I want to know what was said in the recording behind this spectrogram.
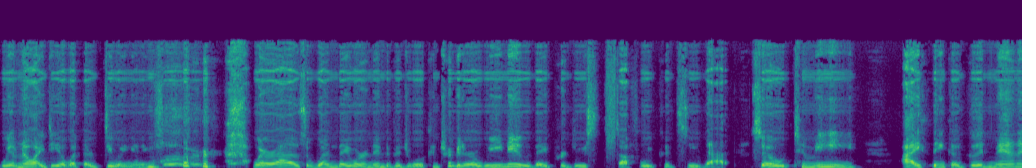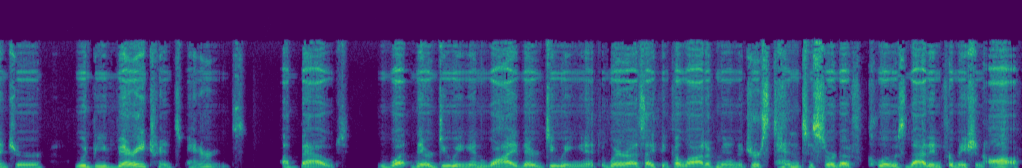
we have no idea what they're doing anymore. Whereas when they were an individual contributor, we knew they produced stuff. We could see that. So to me, I think a good manager would be very transparent about what they're doing and why they're doing it. Whereas I think a lot of managers tend to sort of close that information off.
